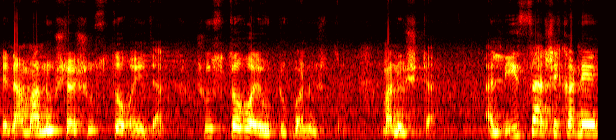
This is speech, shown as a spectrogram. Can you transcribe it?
যে না, মানুষটা সুস্থ হয়ে যাক, সুস্থ হয়ে উঠুক মানুষ, মানুষটা। আর লিসা সেখানে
